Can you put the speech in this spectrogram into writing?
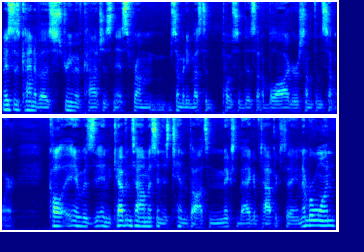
This is kind of a stream of consciousness from somebody must have posted this on a blog or something somewhere. Call it was in Kevin Thomas and his 10 thoughts, a mixed bag of topics today. Number 1,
